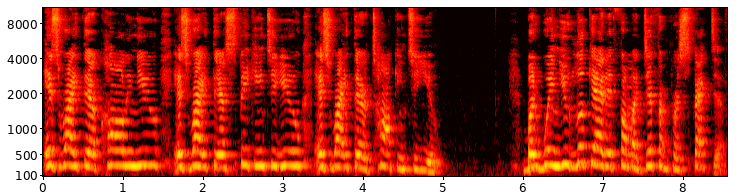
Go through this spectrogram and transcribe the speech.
It's right there calling you. It's right there speaking to you. It's right there talking to you. But when you look at it from a different perspective,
